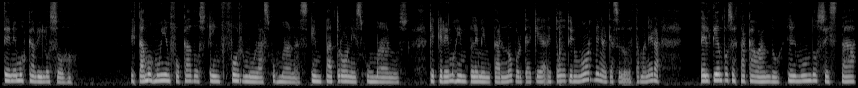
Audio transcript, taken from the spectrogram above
Tenemos que abrir los ojos Estamos muy enfocados en fórmulas humanas, en patrones humanos que queremos implementar, ¿no? Porque eh, todo tiene un orden, hay que hacerlo de esta manera. El tiempo se está acabando, el mundo se está,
